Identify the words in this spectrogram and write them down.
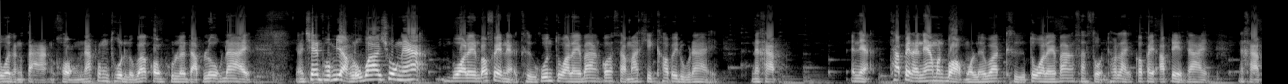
ตัวต่างๆ ของนักลงทุนหรือว่ากองทุนระดับโลกได้ อย่างเช่นผมอยากรู้ว่าช่วงนี้ยวอร์เรนบัฟเฟตเนี่ยถือหุ้นตัวอะไรบ้างก็สามารถคลิกเข้าไปดูได้นะครับอันเนี้ยถ้าเป็นอันเนี้ยมันบอกหมดเลยว่าถือตัวอะไรบ้างสัดส่วนเท่าไหร่ก็ไปอัปเดตได้นะครับ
